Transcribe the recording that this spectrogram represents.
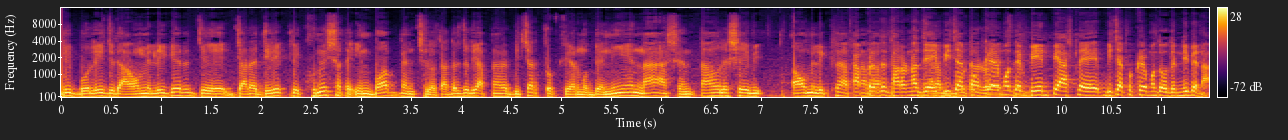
যদি বলি যদি আওয়ামী লীগের যে যারা ডিরেক্টলি খুনের সাথে ইনভলভমেন্ট ছিল তাদের যদি আপনারা বিচার প্রক্রিয়ার মধ্যে নিয়ে না আসেন তাহলে সেই আওয়ামী লীগরা আপনাদের ধারণা যে বিচার প্রক্রিয়ার মধ্যে বিএনপি আসলে বিচার প্রক্রিয়ার মধ্যে ওদের নিবে না?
